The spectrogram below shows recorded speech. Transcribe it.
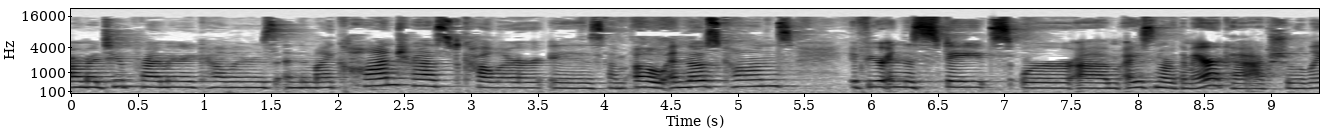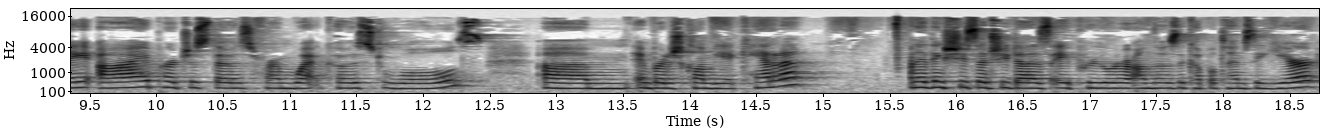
are my two primary colors, and then my contrast color is, um, oh, and those cones, if you're in the States or um, I guess North America actually, I purchased those from Wet Coast Wools um, in British Columbia, Canada. And I think she said she does a pre-order on those a couple times a year.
